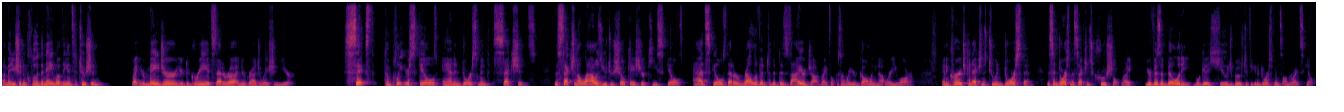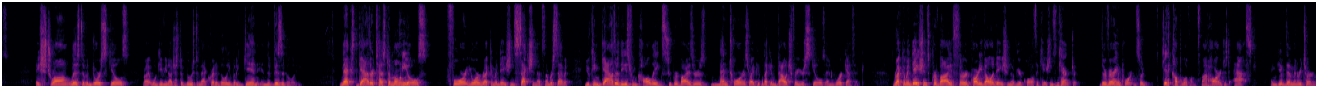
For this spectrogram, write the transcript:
Um, and you should include the name of the institution right? Your major, your degree, etc., and your graduation year. Sixth, complete your skills and endorsement sections. The section allows you to showcase your key skills, add skills that are relevant to the desired job, right? Focus on where you're going, not where you are, and encourage connections to endorse them. This endorsement section is crucial, right? Your visibility will get a huge boost if you get endorsements on the right skills. A strong list of endorsed skills, right, will give you not just a boost in that credibility, but again in the visibility. Next, gather testimonials for your recommendations section. That's number seven. You can gather these from colleagues, supervisors, mentors, right? People that can vouch for your skills and work ethic. Recommendations provide third party validation of your qualifications and character. They're very important, so get a couple of them. It's not hard, just ask and give them in return.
